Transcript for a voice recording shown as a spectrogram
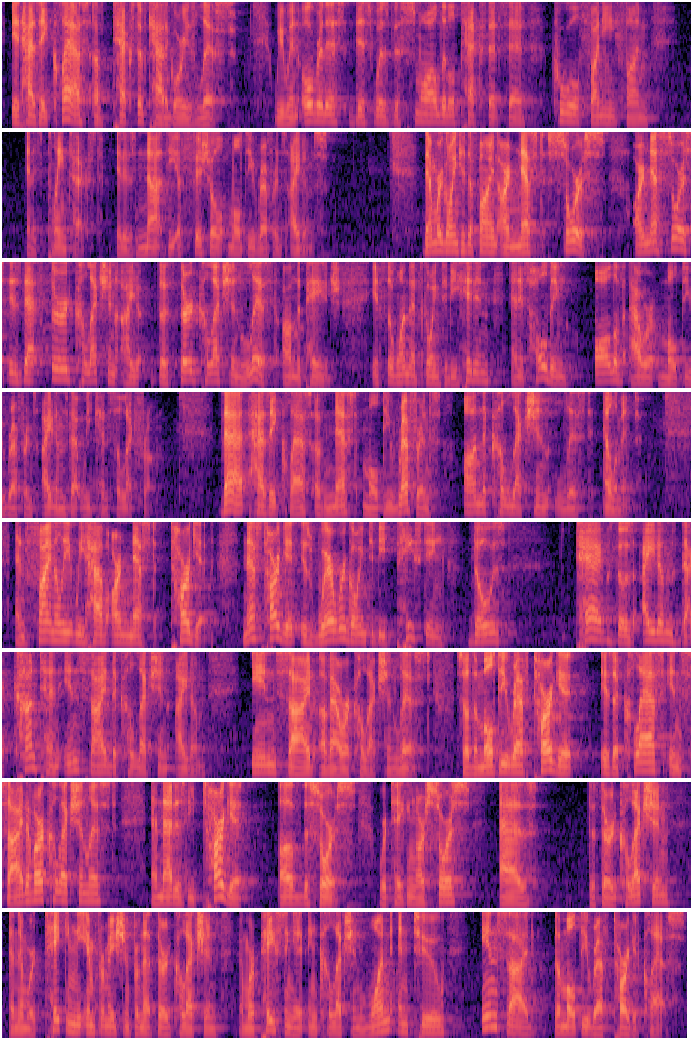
It has a class of text of categories list. We went over this. This was the small little text that said cool, funny, fun, and it's plain text. It is not the official multi reference items. Then we're going to define our nest source. Our nest source is that third collection item, the third collection list on the page. It's the one that's going to be hidden and it's holding all of our multi reference items that we can select from. That has a class of nest multi reference on the collection list element. And finally, we have our nest target. Nest target is where we're going to be pasting those tags, those items, that content inside the collection item, inside of our collection list. So the multi-ref target is a class inside of our collection list, and that is the target of the source. We're taking our source as the third collection, and then we're taking the information from that third collection and we're pasting it in collection one and two inside the multi-ref target class.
